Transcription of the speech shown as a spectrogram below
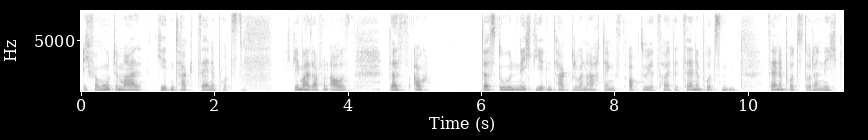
ich vermute mal, jeden Tag Zähne putzt. Ich gehe mal davon aus, dass auch dass du nicht jeden Tag darüber nachdenkst, ob du jetzt heute Zähne putzen, Zähne putzt oder nicht,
